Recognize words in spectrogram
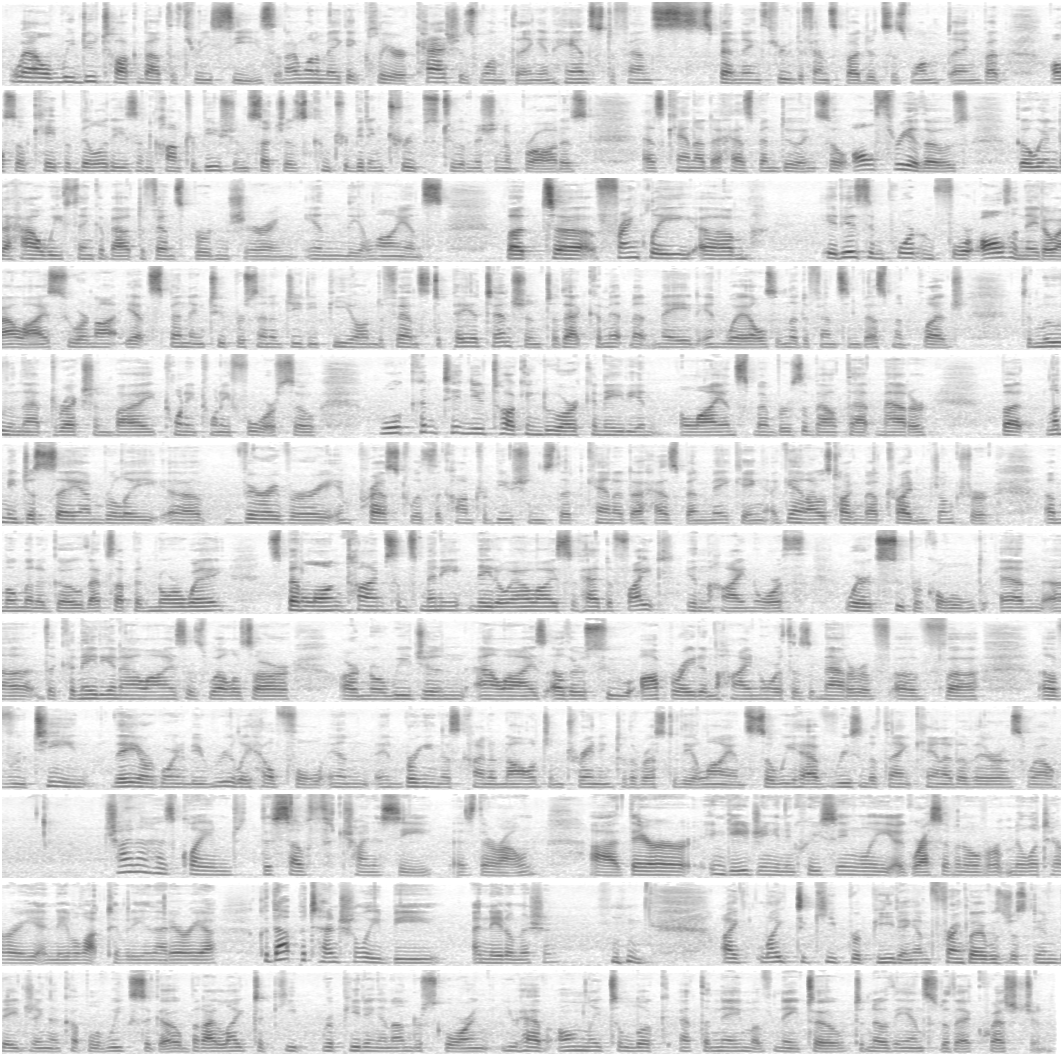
Well, we do talk about the three C's, and I want to make it clear. Cash is one thing, enhanced defense spending through defense budgets is one thing, but also capabilities and contributions, such as contributing troops to a mission abroad, as, as Canada has been doing. So, all three of those go into how we think about defense burden sharing in the alliance. But uh, frankly, um, it is important for all the NATO allies who are not yet spending 2% of GDP on defense to pay attention to that commitment made in Wales in the Defense Investment Pledge to move in that direction by 2024. So we'll continue talking to our Canadian alliance members about that matter. But let me just say I'm really uh, very, very impressed with the contributions that Canada has been making. Again, I was talking about Trident Juncture a moment ago. That's up in Norway. It's been a long time since many NATO allies have had to fight in the high north where it's super cold. And uh, the Canadian allies, as well as our, our Norwegian allies, others who operate in the high north as a matter of, of, uh, of routine, they are going to be really helpful in, in bringing this kind of knowledge and training to the rest of the alliance. So we have reason to thank Canada there as well. China has claimed the South China Sea as their own. Uh, they're engaging in increasingly aggressive and overt military and naval activity in that area. Could that potentially be a NATO mission? I like to keep repeating, and frankly, I was just in Beijing a couple of weeks ago, but I like to keep repeating and underscoring you have only to look at the name of NATO to know the answer to that question.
